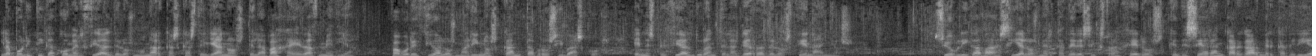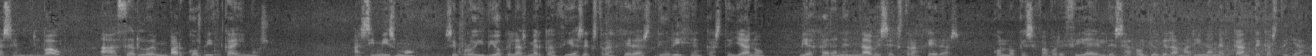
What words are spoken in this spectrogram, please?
La política comercial de los monarcas castellanos de la Baja Edad Media favoreció a los marinos cántabros y vascos, en especial durante la Guerra de los Cien Años. Se obligaba así a los mercaderes extranjeros que desearan cargar mercaderías en Bilbao a hacerlo en barcos vizcaínos, Asimismo, se prohibió que las mercancías extranjeras de origen castellano viajaran en naves extranjeras, con lo que se favorecía el desarrollo de la marina mercante castellana.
